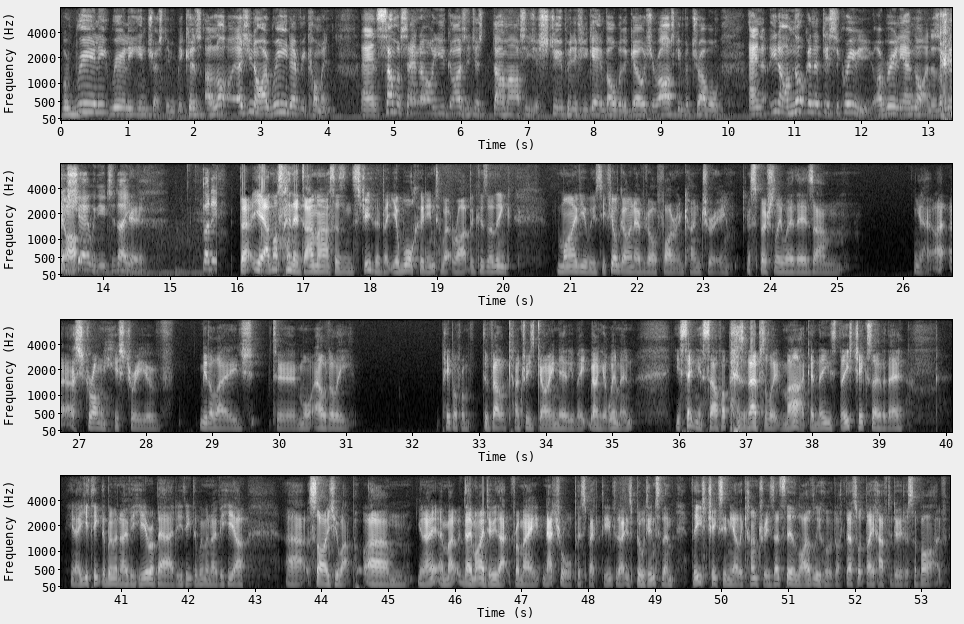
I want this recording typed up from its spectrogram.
were really, really interesting because a lot, as you know, I read every comment and some were saying, "Oh, you guys are just dumbasses. You're stupid. If you get involved with the girls, you're asking for trouble." And you know, I'm not going to disagree with you. I really am not. And as I'm going to share with you today, Yeah. but it, But yeah, I'm not saying they're dumbasses and stupid, but you're walking into it right because I think my view is if you're going over to a foreign country, especially where there's um, you know, a, a strong history of middle age to more elderly people from developed countries going there to meet younger women, you're setting yourself up as an absolute mark. And these these chicks over there, you know, you think the women over here are bad. You think the women over here uh, size you up. Um, you know, and they might do that from a natural perspective that is built into them. These chicks in the other countries, that's their livelihood. Like that's what they have to do to survive.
